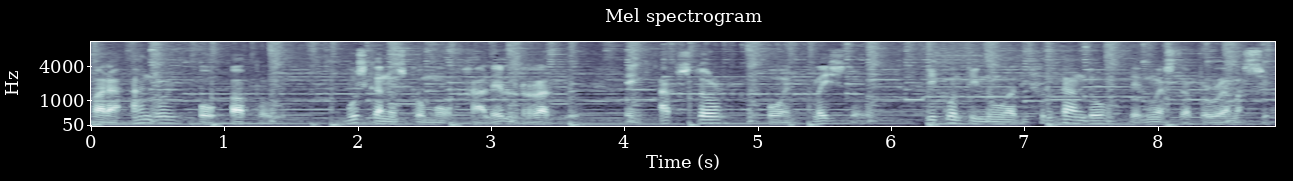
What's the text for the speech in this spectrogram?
para Android o Apple. Búscanos como Jalel Radio en App Store o en Play Store y continúa disfrutando de nuestra programación.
